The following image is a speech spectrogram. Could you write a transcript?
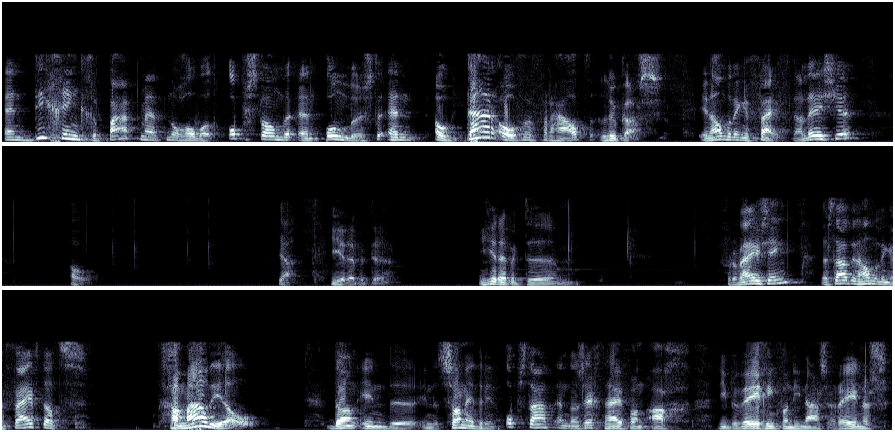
En die ging gepaard met nogal wat opstanden en onlusten. En ook daarover verhaalt Lucas. In Handelingen 5. Daar lees je. Oh. Ja, hier heb ik de. Hier heb ik de verwijzing. Daar staat in Handelingen 5 dat Gamaliel dan in, de, in het Sanhedrin opstaat en dan zegt hij van ach, die beweging van die Nazareners,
